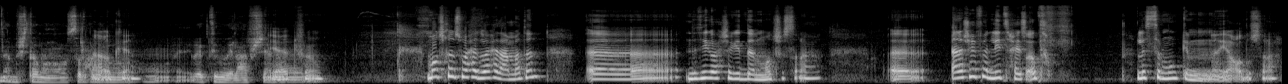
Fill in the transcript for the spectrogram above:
لا مش طبعا. هو الصراحة آه،. يعني بقى كتير ما بيلعبش يعني. true الماتش خلص واحد واحد عامة. آه نتيجة وحشة جدا الماتش الصراحة. آه أنا شايفة إن ليدز هيسقطوا ليستر ممكن يقعدوا الصراحة.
